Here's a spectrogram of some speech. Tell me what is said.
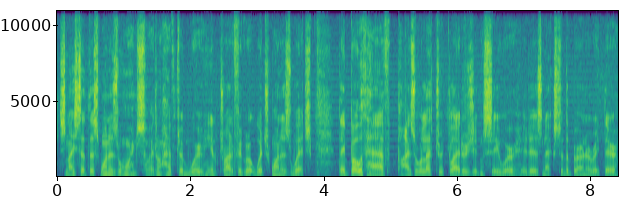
It's nice that this one is orange so I don't have to worry, you know, try to figure out which one is which. They both have piezoelectric lighters. You can see where it is next to the burner right there.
